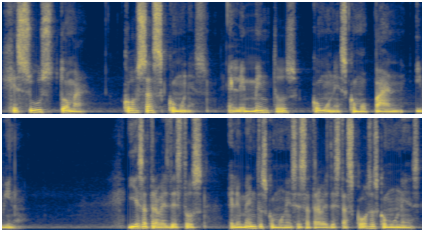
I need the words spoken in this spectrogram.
Jesús toma cosas comunes, elementos comunes como pan y vino. Y es a través de estos elementos comunes, es a través de estas cosas comunes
